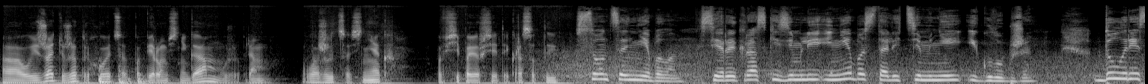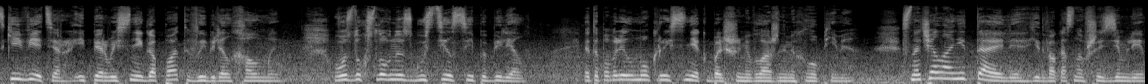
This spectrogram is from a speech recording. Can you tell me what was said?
А уезжать уже приходится по первым снегам, уже прям ложится снег по всей поверх всей этой красоты. Солнца не было. Серые краски земли и неба стали темней и глубже. Дул резкий ветер, и первый снегопад выбелил холмы. Воздух словно сгустился и побелел. Это повалил мокрый снег большими влажными хлопьями. Сначала они таяли, едва коснувшись земли,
